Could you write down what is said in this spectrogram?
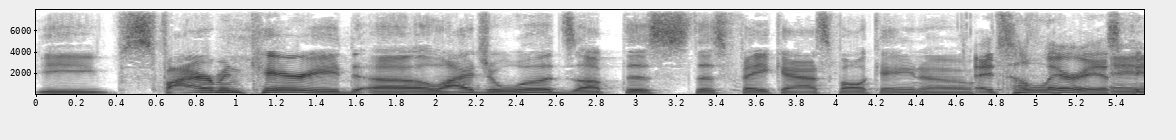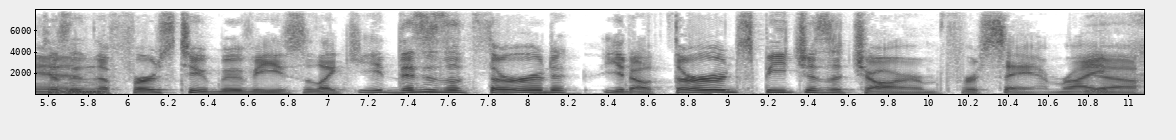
he fireman carried uh, Elijah Woods up this this fake ass volcano. It's hilarious because in the first two movies, like he- this is the third, you know, third speech is a charm for Sam, right? Yeah,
